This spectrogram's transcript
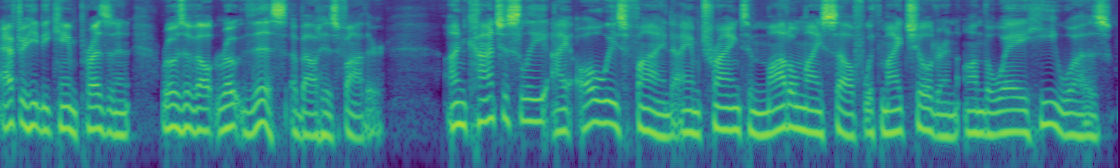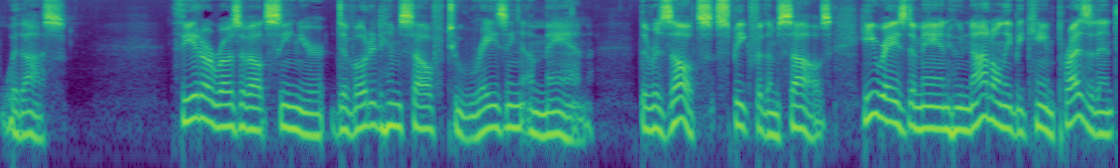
After he became president, Roosevelt wrote this about his father Unconsciously, I always find I am trying to model myself with my children on the way he was with us. Theodore Roosevelt Sr. devoted himself to raising a man. The results speak for themselves. He raised a man who not only became president,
